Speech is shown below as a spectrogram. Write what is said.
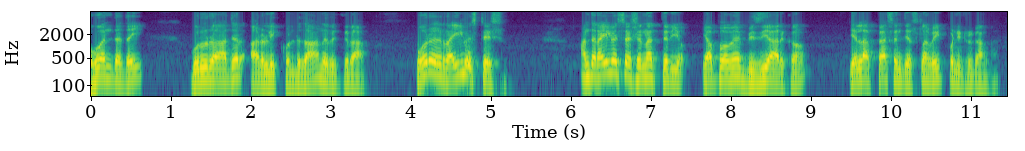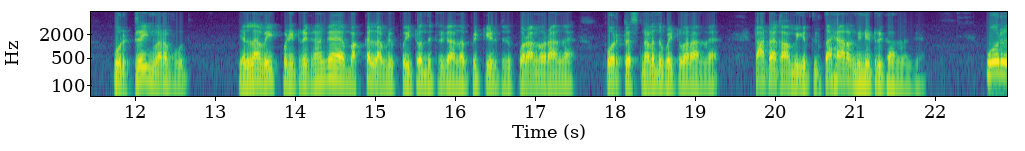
உகந்ததை குருராஜர் அருளி கொண்டுதான் இருக்கிறார். ஒரு ரயில்வே ஸ்டேஷன். அந்த ரயில்வே ஸ்டேஷன்னா தெரியும். எப்போவுமே பிஸியாக இருக்கும். எல்லா பேசஞ்சர்ஸ்லாம் வெயிட் பண்ணிகிட்ருக்காங்க ஒரு ட்ரெயின் வரப்போகுது. எல்லாம் வெயிட் பண்ணிகிட்ருக்காங்க இருக்காங்க மக்கள் அப்படி போயிட்டு வந்துட்டுருக்காங்க. பெட்டி எடுத்துகிட்டு போகிறாங்க வராங்க. போர்ட்ரஸ் நடந்து போயிட்டு வராங்க. டாட்டா காமிக்கிறதுக்கு தயாராக நின்றுட்டுருக்காங்க அங்கே. ஒரு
